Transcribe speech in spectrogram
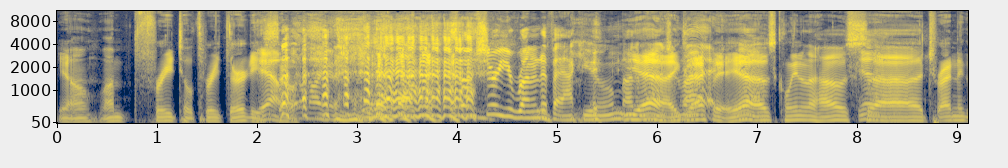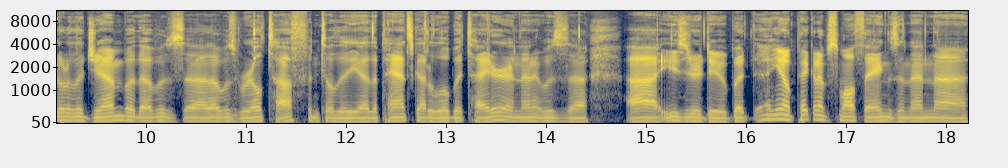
You know, I'm free till three thirty. Yeah, so. so. I'm sure you're running a vacuum. I'd yeah, imagine, right? exactly. Yeah. I was cleaning the house, Yeah. uh, trying to go to the gym, but that was uh, that was real tough until the uh, the pants got a little bit tighter, and then it was uh, easier to do. But uh, you know, picking up small things, and then uh,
